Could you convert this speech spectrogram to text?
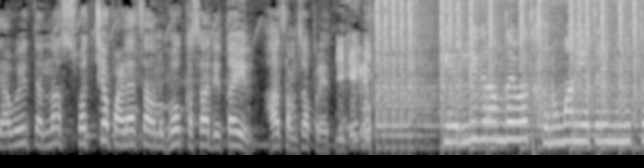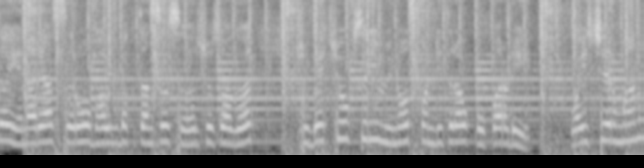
त्यावेळी त्यांना स्वच्छ पाण्याचा अनुभव कसा देता येईल हाच आमचा प्रयत्न आहे. केरली ग्रामदैवत हनुमान यात्रेनिमित्त येणाऱ्या सर्व भाविक भक्तांचं सहर्ष स्वागत शुभेच्छुक श्री विनोद पंडितराव कोपार्डे व्हाईस चेअरमन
